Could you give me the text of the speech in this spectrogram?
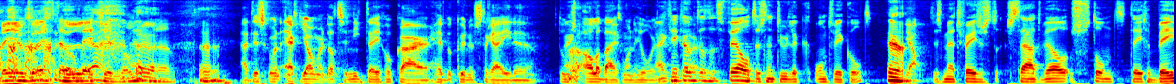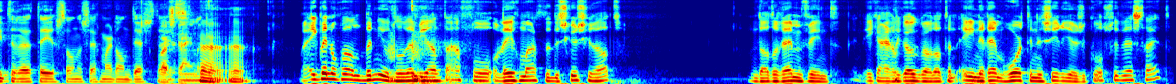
Ben je ook wel echt een legend, man. Ja. Ja, het is gewoon echt jammer dat ze niet tegen elkaar hebben kunnen strijden. Toen ze allebei gewoon heel erg ik denk ook dat het veld is natuurlijk ontwikkeld. Ja. Ja, Dus Matt Fraser st- staat wel, stond tegen betere tegenstanders zeg maar, dan destijds. waarschijnlijk. Maar ik ben nog wel benieuwd, want we hebben hier aan tafel regelmatig de discussie gehad. Dat Rem vindt, en ik eigenlijk ook wel, dat een ene rem hoort in een serieuze crossfit-wedstrijd.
